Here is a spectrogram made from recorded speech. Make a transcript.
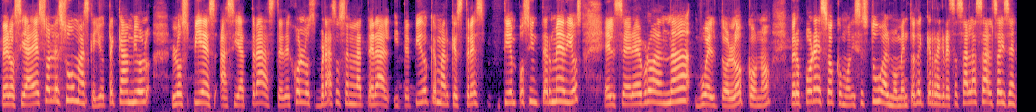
Pero si a eso le sumas que yo te cambio los pies hacia atrás, te dejo los brazos en lateral y te pido que marques tres tiempos intermedios, el cerebro anda vuelto loco, ¿no? Pero por eso, como dices tú, al momento de que regresas a la salsa, dicen,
